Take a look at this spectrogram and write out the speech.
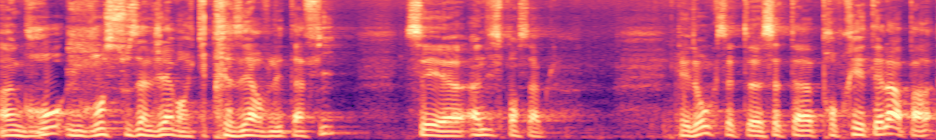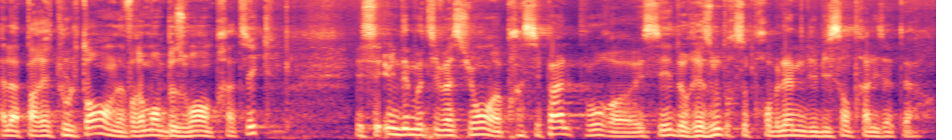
une grosse sous-algèbre qui préserve l'état phi, c'est euh, indispensable. Et donc, cette, cette propriété-là, elle apparaît tout le temps, on a vraiment besoin en pratique, et c'est une des motivations euh, principales pour essayer de résoudre ce problème du bicentralisateur.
